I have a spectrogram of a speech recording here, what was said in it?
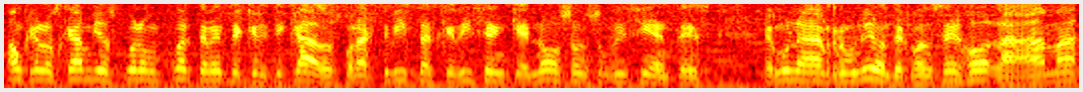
aunque los cambios fueron fuertemente criticados por activistas que dicen que no son suficientes. En una reunión de consejo, la AMA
